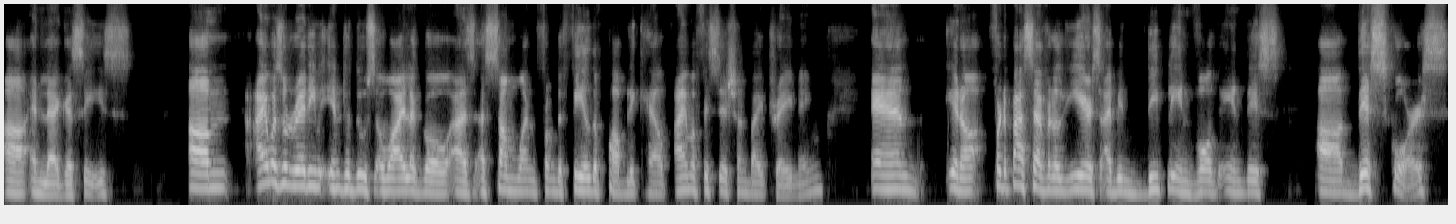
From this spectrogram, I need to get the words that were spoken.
uh, and legacies. Um, I was already introduced a while ago as, as someone from the field of public health. I'm a physician by training. And, you know, for the past several years, I've been deeply involved in this uh, discourse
